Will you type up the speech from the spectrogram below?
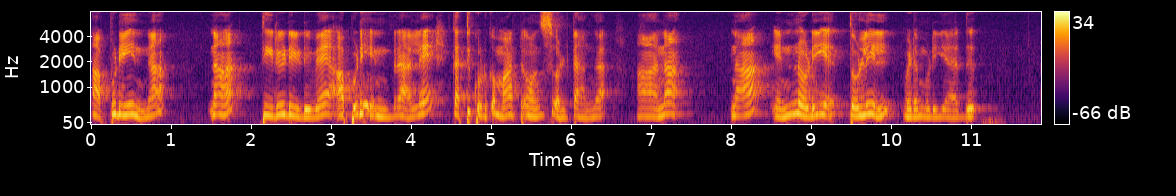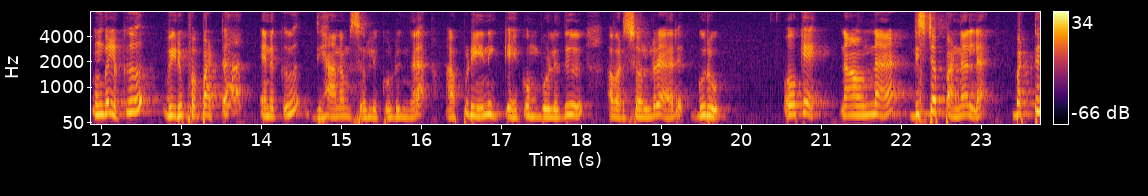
அப்படின்னா நான் திருடிடுவேன் அப்படின்றாலே கற்றுக் கொடுக்க மாட்டோம்னு சொல்லிட்டாங்க. ஆனால் நான் என்னுடைய தொழில் விட முடியாது. உங்களுக்கு விருப்பப்பட்டால் எனக்கு தியானம் சொல்லி கொடுங்க அப்படின்னு கேட்கும் பொழுது அவர் சொல்கிறாரு குரு ஓகே நான் உன்னை டிஸ்டர்ப் பண்ணலை பட்டு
